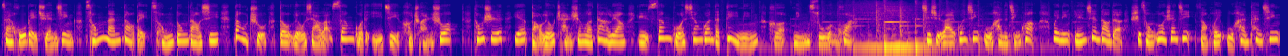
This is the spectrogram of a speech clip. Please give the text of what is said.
在湖北全境，从南到北，从东到西，到处都留下了三国的遗迹和传说，同时也保留产生了大量与三国相关的地名和民俗文化。继续来关心武汉的情况，为您连线到的是从洛杉矶返回武汉探亲，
